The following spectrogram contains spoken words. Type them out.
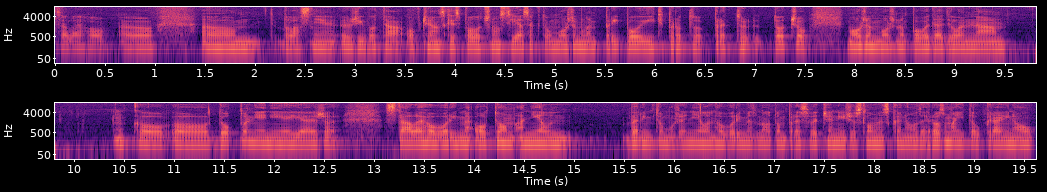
celého vlastne života občianskej spoločnosti. Ja sa k tomu môžem len pripojiť, preto, preto to, čo môžem možno povedať len na ako, doplnenie je, že stále hovoríme o tom a nielen, verím tomu, že nielen hovoríme, sme o tom presvedčení, že Slovensko je naozaj rozmanitou krajinou,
